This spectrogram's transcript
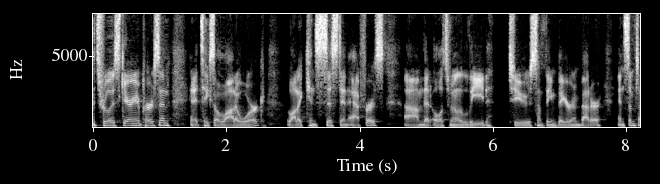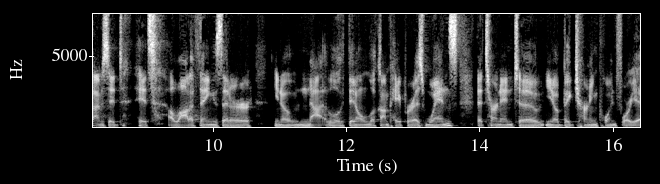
It's really scary in person, and it takes a lot of work, a lot of consistent efforts um, that ultimately lead to something bigger and better. And sometimes it hits a lot of things that are, you know, not look, they don't look on paper as wins that turn into, you know, big turning point for you.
